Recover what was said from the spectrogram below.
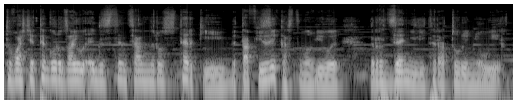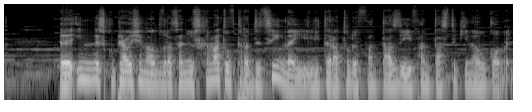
To właśnie tego rodzaju egzystencjalne rozsterki i metafizyka stanowiły rdzeń literatury New Weird. Inne skupiały się na odwracaniu schematów tradycyjnej literatury fantazji i fantastyki naukowej,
